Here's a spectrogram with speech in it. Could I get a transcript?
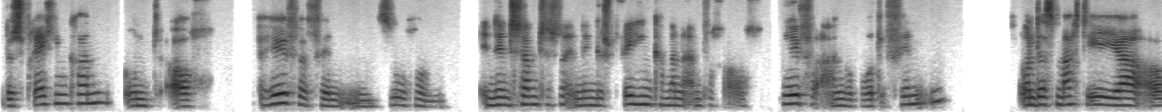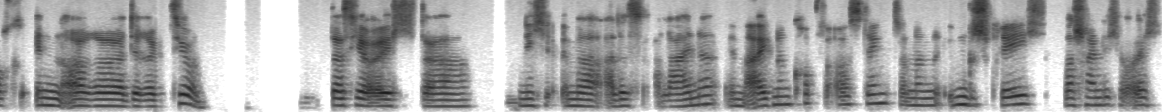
besprechen kann und auch Hilfe finden, suchen. In den Stammtischen, in den Gesprächen kann man einfach auch Hilfeangebote finden. Und das macht ihr ja auch in eurer Direktion, dass ihr euch da nicht immer alles alleine im eigenen Kopf ausdenkt, sondern im Gespräch wahrscheinlich euch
